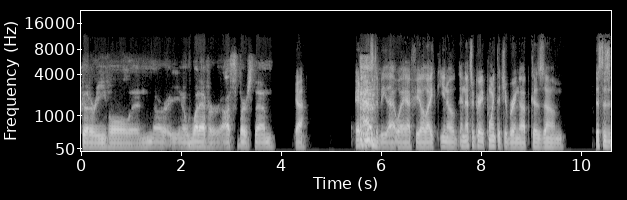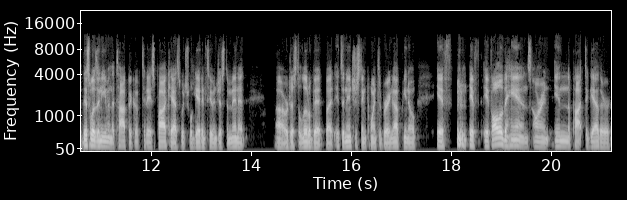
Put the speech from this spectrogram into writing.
good or evil and or you know whatever us versus them yeah it has to be that way i feel like you know and that's a great point that you bring up because um this is this wasn't even the topic of today's podcast which we'll get into in just a minute uh, or just a little bit but it's an interesting point to bring up you know if if if all of the hands aren't in the pot together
